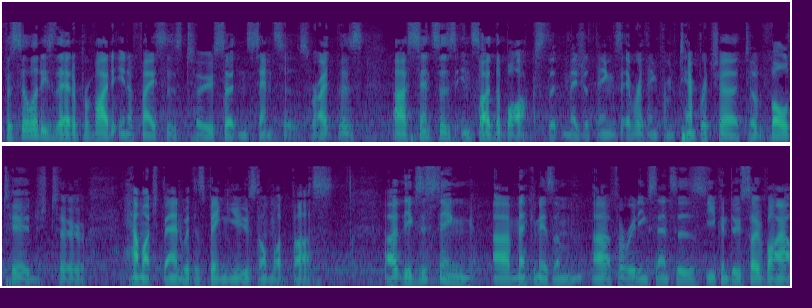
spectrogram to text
facilities there to provide interfaces to certain sensors, right? There's uh, sensors inside the box that measure things, everything from temperature to voltage to how much bandwidth is being used on what bus. Uh, the existing uh, mechanism for reading sensors, you can do so via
